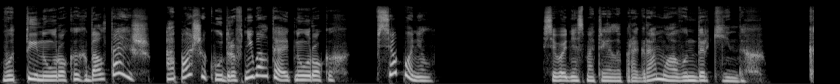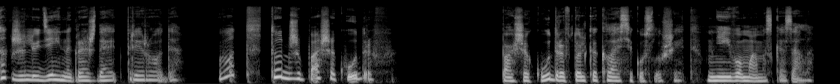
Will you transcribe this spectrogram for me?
Вот ты на уроках болтаешь, а Паша Кудров не болтает на уроках. Все понял? Сегодня смотрела программу о вундеркиндах. Как же людей награждает природа. Вот тот же Паша Кудров. Паша Кудров только классику слушает, мне его мама сказала.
